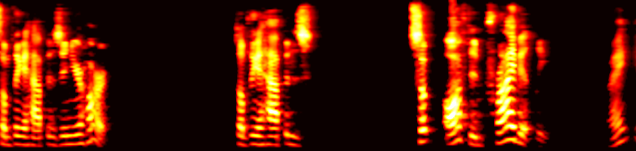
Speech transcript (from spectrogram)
something that happens in your heart, something that happens so often privately, right?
